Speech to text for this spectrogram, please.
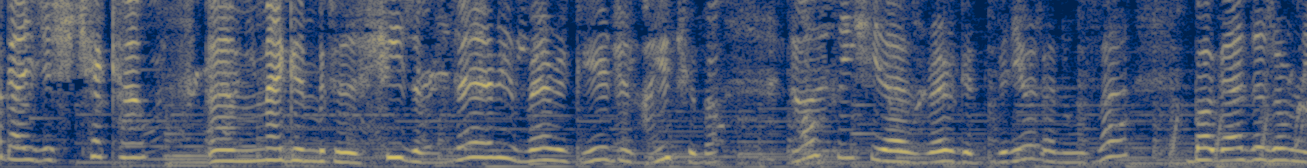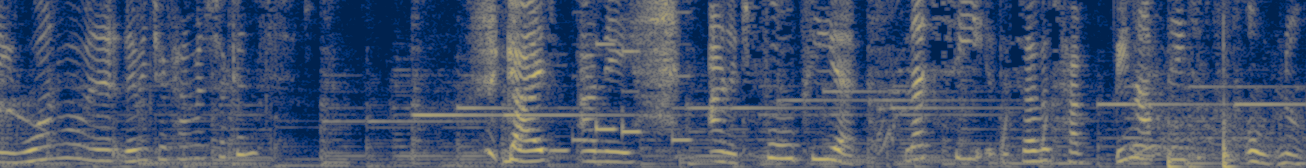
Also guys, just check out um, Megan because she's a very, very good YouTuber. Mostly she does very good videos and all that. But guys, there's only one more minute. Let me check how many seconds. Guys, and, it, and it's 4 p.m. Let's see if the servers have been updated or no.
